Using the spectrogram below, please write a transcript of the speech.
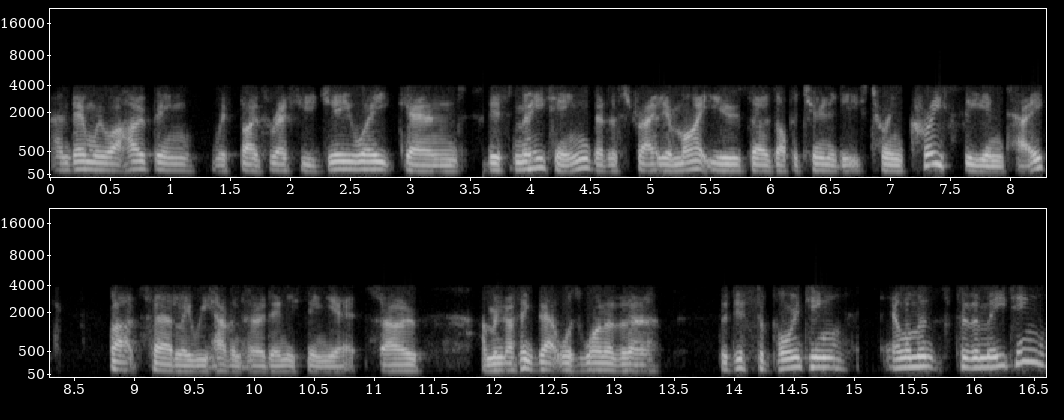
And then we were hoping with both Refugee Week and this meeting that Australia might use those opportunities to increase the intake. But sadly, we haven't heard anything yet. So, I mean, I think that was one of the, the disappointing elements to the meeting.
